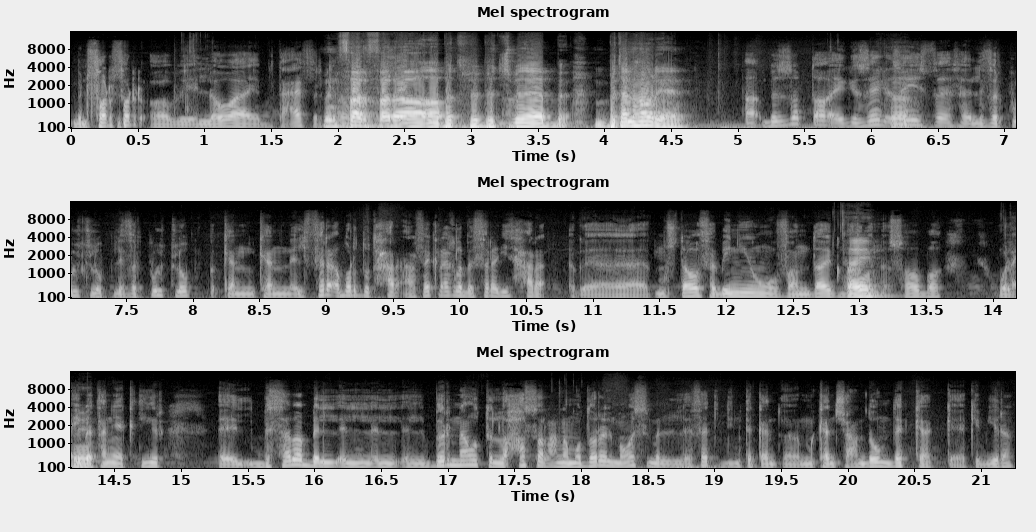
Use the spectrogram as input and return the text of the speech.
بنفرفر؟ آه اللي هو بتعافر بنفرفر آه آه بت- بت- بت- بتنهار يعني. آه بالظبط. آه زي آه. زي في ليفربول كلوب. ليفربول كلوب كان كان الفرقة برضو اتحرق. على فكرة أغلب الفرقة دي اتحرق. آه، مستوى فابينيو وفان دايك بعد أيوة. الإصابة. ولعيبة أيوة. تانية كتير آه، بسبب ال- ال- ال- ال burnout اللي حصل على مدار المواسم اللي فاتت دي انت كان ما كانش عندهم دكة كبيرة.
